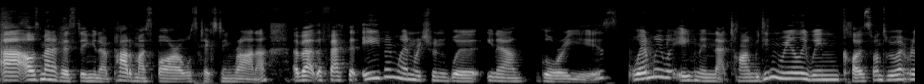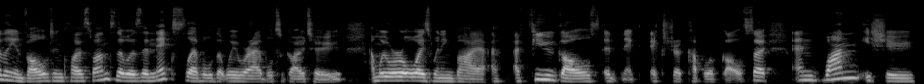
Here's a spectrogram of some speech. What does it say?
Uh, I was manifesting, you know, part of my spiral was texting Rana about the fact that even when Richmond were in our glory years, when we were even in that time, we didn't really win close ones. We weren't really involved in close ones. There was a next level that we were able to go to, and we were always winning by a, a few goals an extra couple of goals. So, and one issue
